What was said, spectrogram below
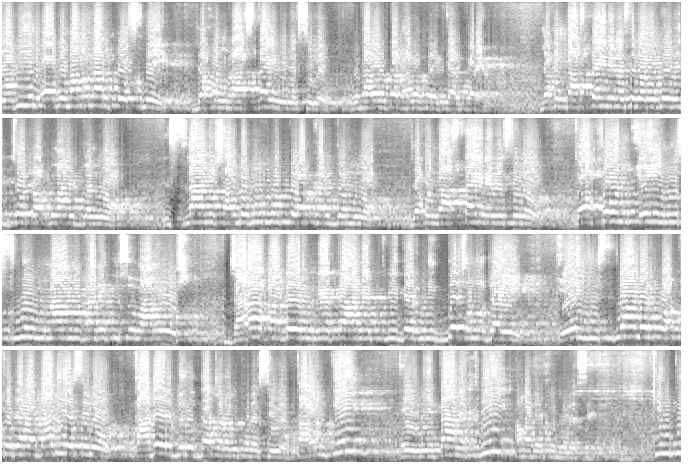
নবীর অবমাননার প্রশ্নে যখন রাস্তায় নেমেছিল, উদাহরণটা ভালো করে খেয়াল করেন। যখন রাস্তায় নেমেছিল রবির ইজ্জত রহমানের জন্য, ইসলামী সার্বভৌমত্ব রক্ষার জন্য যখন রাস্তায় নেমেছিল, তখন এই মুসলিম নামধারী কিছু মানুষ, যারা তাদের নেতা নেত্রীদের নির্দেশ অনুযায়ী এই যারা দাঁড়িয়েছিল, তাদের বিরুদ্ধাচরণ করেছিল। কারণ কি? এই নেতা নেত্রী আমাদেরকে বলেছে। কিন্তু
